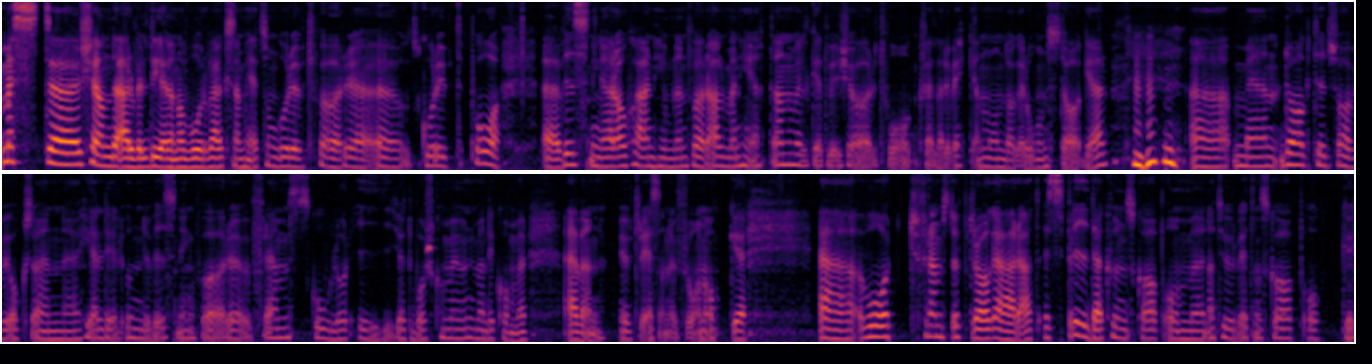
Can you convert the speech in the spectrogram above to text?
mest uh, kända är väl delen av vår verksamhet som går ut, för, går ut på visningar av stjärnhimlen för allmänheten, vilket vi kör två kvällar i veckan, måndagar och onsdagar. Mhm. Eh, men dagtid så har vi också en hel del undervisning för främst skolor i Göteborgs kommun, men det kommer även utresande ifrån. Och, eh, Eh, vårt främsta uppdrag är att sprida kunskap om eh, naturvetenskap och och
